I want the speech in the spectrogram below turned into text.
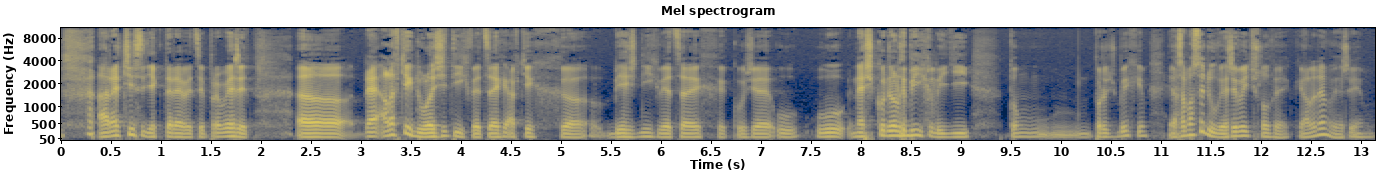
a radši si některé věci prověřit. Uh, ne, ale v těch důležitých věcech a v těch uh, běžných věcech, jakože u, u neškodolibých lidí, tom, proč bych jim... Já jsem asi důvěřivý člověk, já lidem věřím.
